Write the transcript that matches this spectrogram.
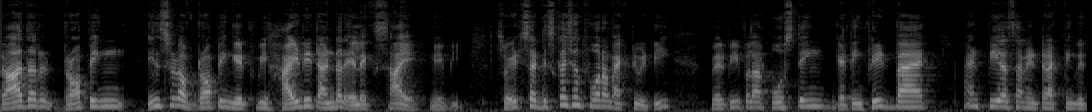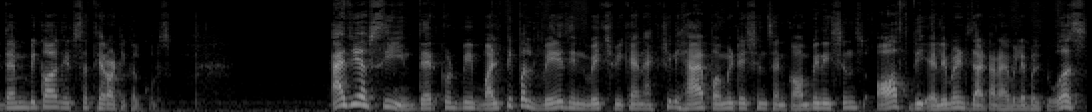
rather dropping instead of dropping it, we hide it under LXI maybe. So it's a discussion forum activity where people are posting, getting feedback, and peers are interacting with them because it's a theoretical course. As you have seen, there could be multiple ways in which we can actually have permutations and combinations of the elements that are available to us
